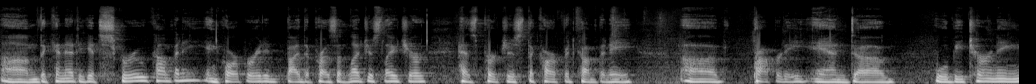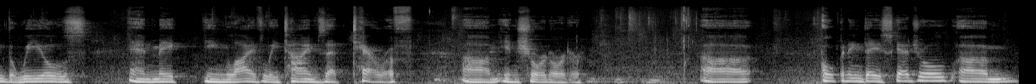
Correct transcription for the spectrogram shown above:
Um, The Connecticut Screw Company, incorporated by the present legislature, has purchased the Carpet Company uh, property and uh, will be turning the wheels and making lively times at Tariff um, in short order. Uh, Opening day schedule, um,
